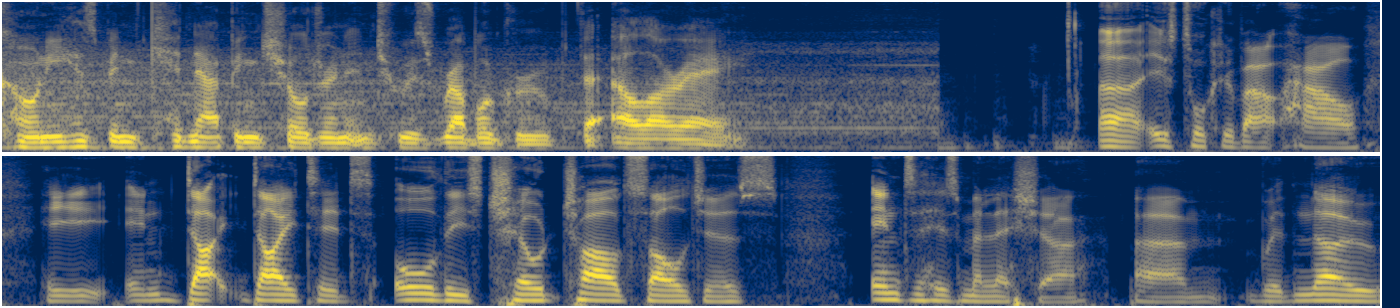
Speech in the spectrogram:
Kony has been kidnapping children into his rebel group, the LRA. uh, is talking about how he indicted all these child child soldiers into his militia um, with no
